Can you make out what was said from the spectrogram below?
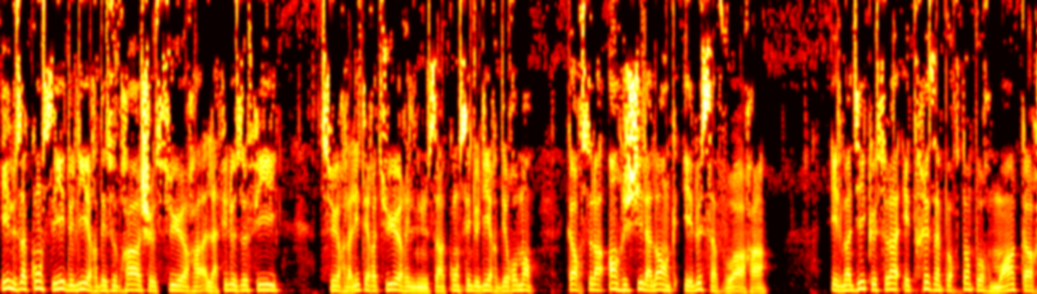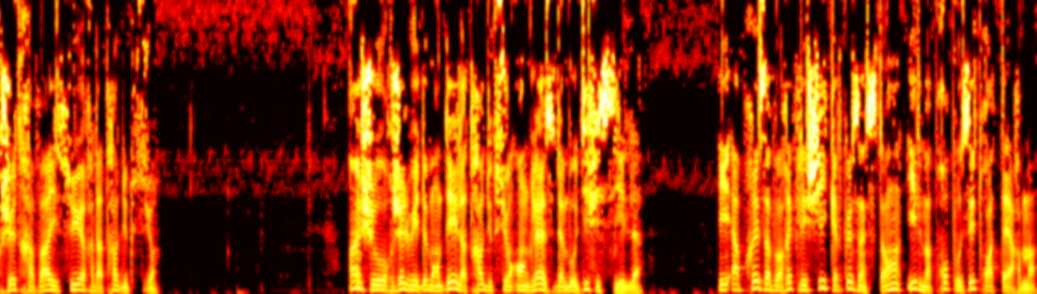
Il nous a conseillé de lire des ouvrages sur la philosophie, sur la littérature, il nous a conseillé de lire des romans, car cela enrichit la langue et le savoir. Il m'a dit que cela est très important pour moi car je travaille sur la traduction. Un jour, je lui ai demandé la traduction anglaise d'un mot difficile. Et après avoir réfléchi quelques instants, il m'a proposé trois termes.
